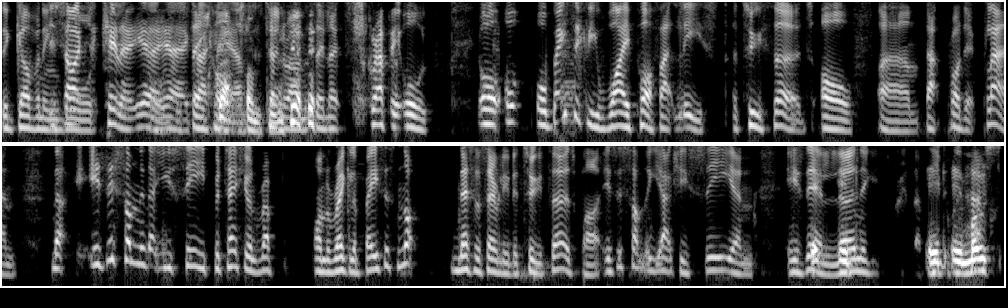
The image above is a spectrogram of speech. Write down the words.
the governing Decide board to kill it. Yeah, yeah, the exactly. Yeah. Just turn around and say, let's scrap it all. Or, or, or basically wipe off at least two thirds of um, that project plan. Now, is this something that you see potentially on rep- on a regular basis? Not necessarily the two thirds part. Is this something you actually see, and is there It- a it- learning experience that it, it most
